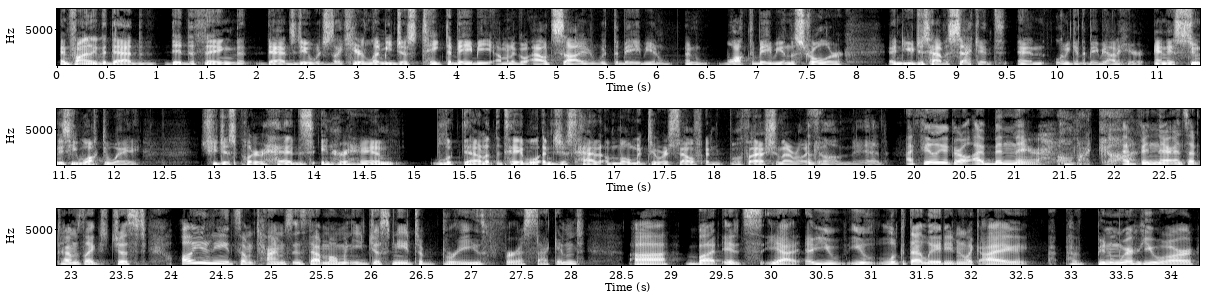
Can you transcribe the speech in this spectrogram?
And finally, the dad did the thing that dads do, which is like, here, let me just take the baby. I'm going to go outside with the baby and, and walk the baby in the stroller. And you just have a second and let me get the baby out of here. And as soon as he walked away, she just put her heads in her hand, looked down at the table, and just had a moment to herself. And both Ashley and I were like, oh, man. I feel you, girl. I've been there. Oh, my God. I've been there. And sometimes, like, just all you need sometimes is that moment you just need to breathe for a second. Uh, but it's, yeah, you, you look at that lady and you're like, I have been where you are.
